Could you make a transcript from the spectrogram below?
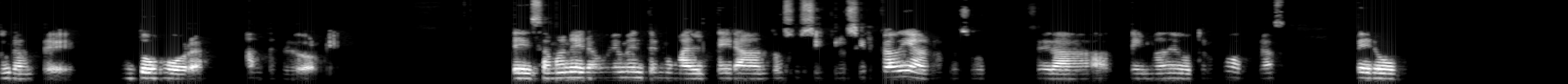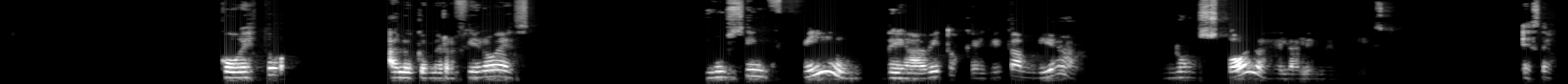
durante dos horas antes de dormir. De esa manera, obviamente, no alterando su ciclo circadiano, eso será tema de otro podcast, pero con esto a lo que me refiero es un sinfín de hábitos que hay que cambiar, no solo es el alimenticio. Esa es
